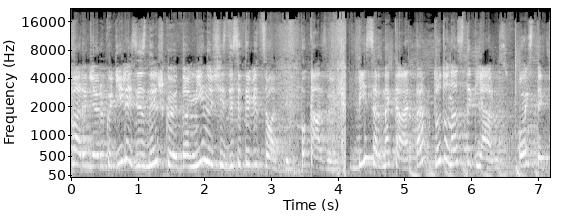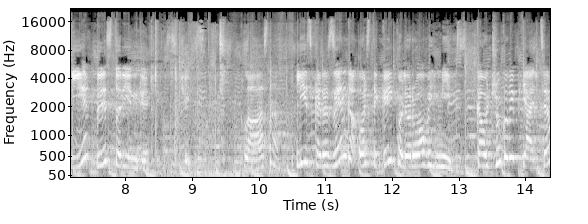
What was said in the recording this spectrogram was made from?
Товари для рукоділля зі знижкою до мінус 60%. Показую. Бісерна карта. Тут у нас стеклярус. Ось такі три сторінки. Класно. Ліска резинка, ось такий кольоровий мікс. Каучукові п'яльця.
